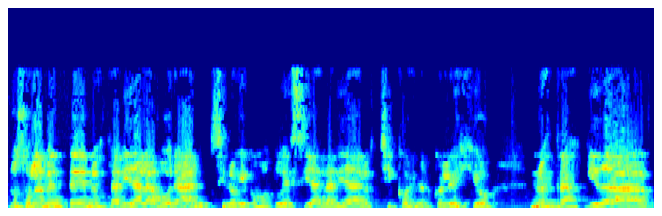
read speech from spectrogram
No solamente nuestra vida laboral, sino que como tú decías, la vida de los chicos en el colegio, mm. nuestras vidas,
